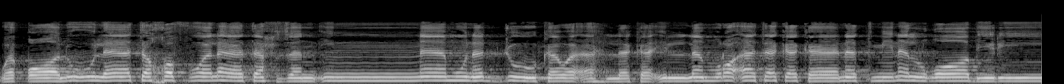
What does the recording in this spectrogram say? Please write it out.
وقالوا لا تخف ولا تحزن إنا منجوك وأهلك إلا امرأتك كانت من الغابرين.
